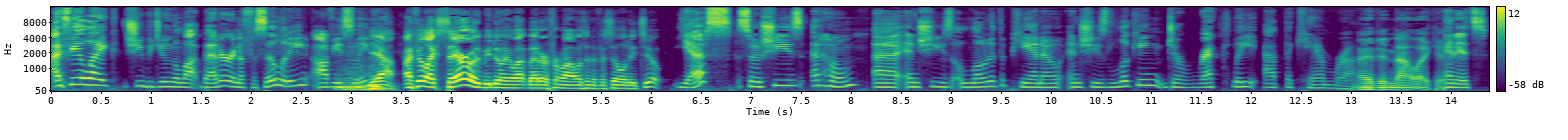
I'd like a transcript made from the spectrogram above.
I feel like she'd be doing a lot better in a facility, obviously. Yeah. I feel like Sarah would be doing a lot better if her mom was in a facility too. Yes. So she's at home uh, and she's alone at the piano and she's looking directly at the camera. I did not like it. and it's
